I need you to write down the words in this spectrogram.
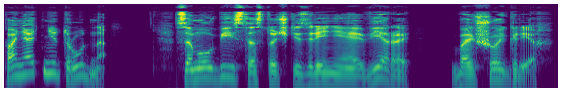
Понять нетрудно. Самоубийство с точки зрения веры – большой грех,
